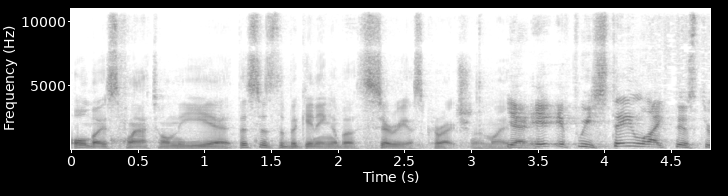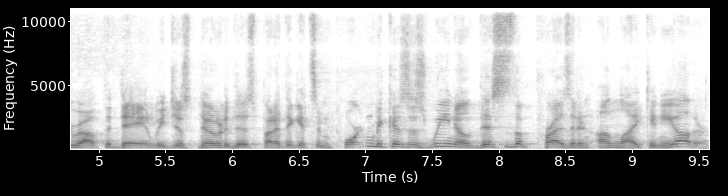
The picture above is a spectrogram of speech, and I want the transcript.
almost flat on the year. This is the beginning of a serious correction, in my yeah, opinion. Yeah, if we stay like this throughout the day, and we just noted this, but I think it's important because, as we know, this is the president unlike any other.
